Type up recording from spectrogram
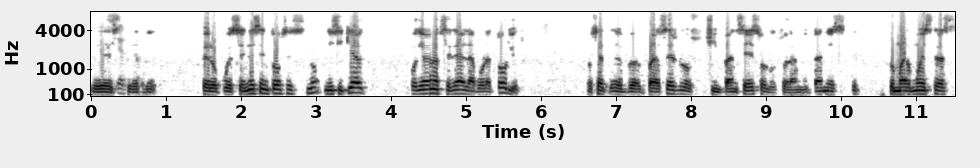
Este, pero pues en ese entonces no, ni siquiera podían acceder al laboratorio. O sea, eh, para hacer los chimpancés o los orangutanes, tomar muestras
